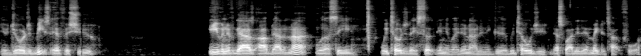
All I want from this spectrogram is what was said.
if Georgia beats FSU, even if guys opt out or not, well, see, we told you they sucked anyway. They're not any good. We told you that's why they didn't make the top four.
